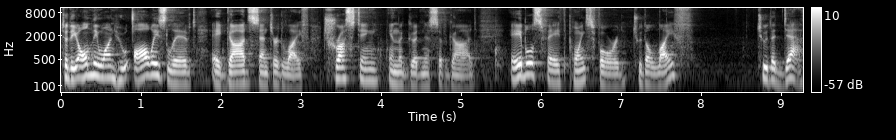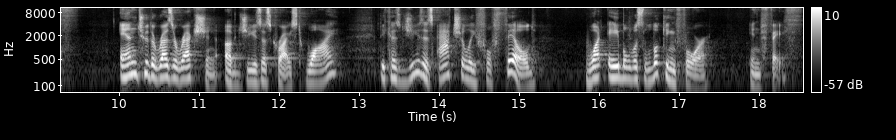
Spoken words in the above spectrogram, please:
to the only one who always lived a God centered life, trusting in the goodness of God. Abel's faith points forward to the life, to the death, and to the resurrection of Jesus Christ. Why? Because Jesus actually fulfilled what Abel was looking for in faith.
